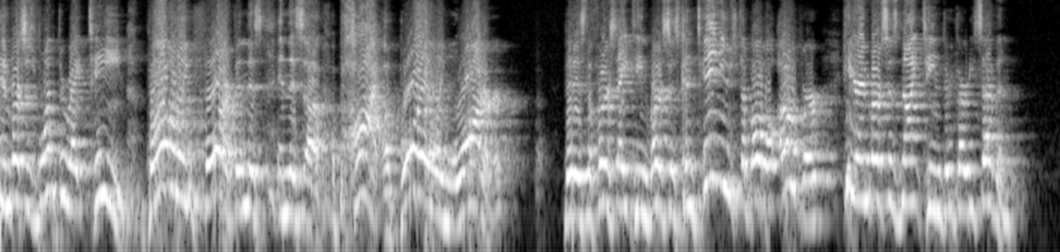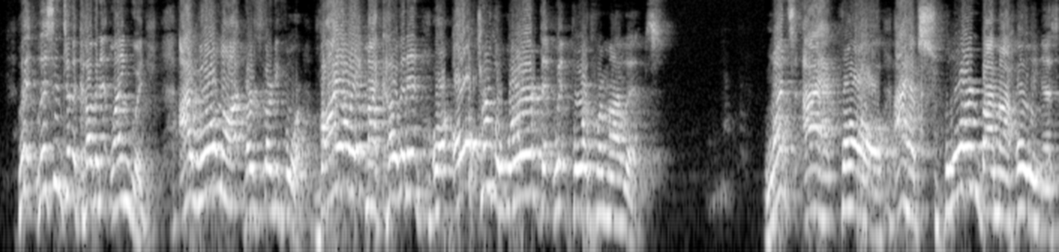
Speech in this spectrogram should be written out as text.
in verses 1 through 18, bubbling forth in this, in this uh, pot of boiling water that is the first 18 verses, continues to bubble over here in verses 19 through 37. Listen to the covenant language. I will not, verse 34, violate my covenant or alter the word that went forth from my lips. Once I fall, I have sworn by my holiness,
